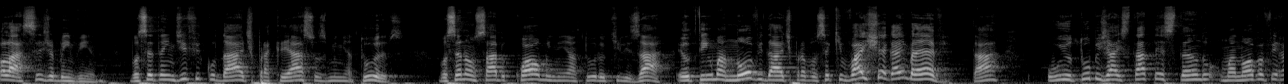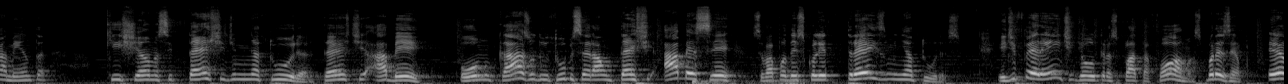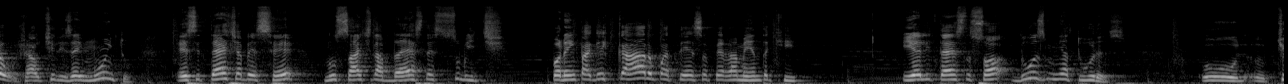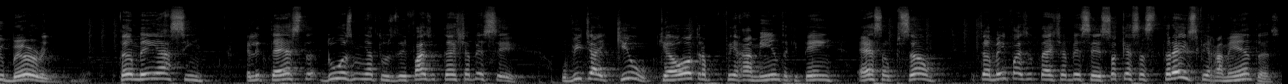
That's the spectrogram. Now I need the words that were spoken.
Olá, seja bem-vindo. Você tem dificuldade para criar suas miniaturas? Você não sabe qual miniatura utilizar? Eu tenho uma novidade para você que vai chegar em breve, tá? O YouTube já está testando uma nova ferramenta que chama-se teste de miniatura, teste AB. Ou no caso do YouTube será um teste ABC. Você vai poder escolher três miniaturas. E diferente de outras plataformas, por exemplo, eu já utilizei muito esse teste ABC no site da Blaster Switch. Porém, paguei caro para ter essa ferramenta aqui. E ele testa só duas miniaturas. O, o Tilbury também é assim. Ele testa duas miniaturas, ele faz o teste ABC. O VidIQ, que é outra ferramenta que tem essa opção, também faz o teste ABC. Só que essas três ferramentas,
